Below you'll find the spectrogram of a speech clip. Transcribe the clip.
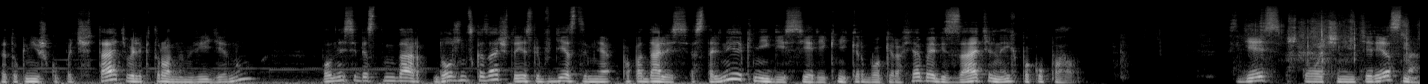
эту книжку почитать в электронном виде. Ну, Вполне себе стандарт. Должен сказать, что если в детстве мне попадались остальные книги из серии кникербокеров, я бы обязательно их покупал. Здесь, что очень интересно,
